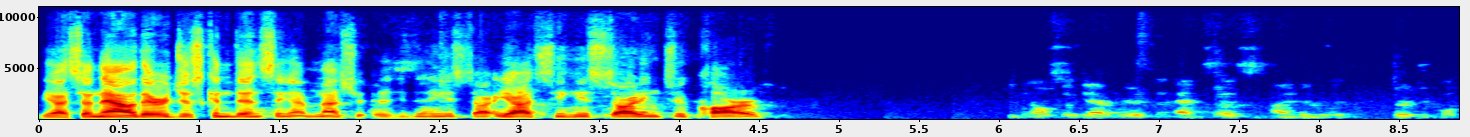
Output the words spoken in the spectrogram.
Yeah, so now they're just condensing. I'm not sure. Did he start? Yeah, see, he's starting to carve. You can also get rid of the excess either with surgical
